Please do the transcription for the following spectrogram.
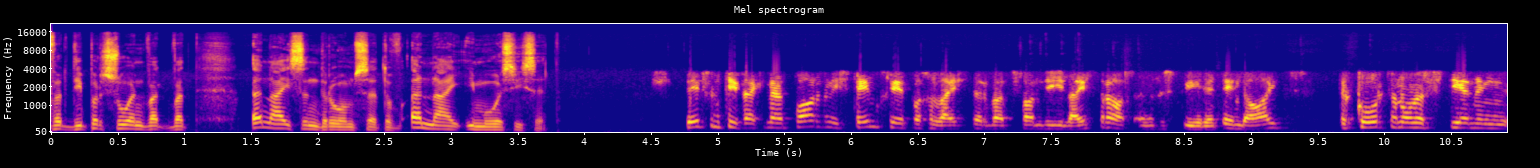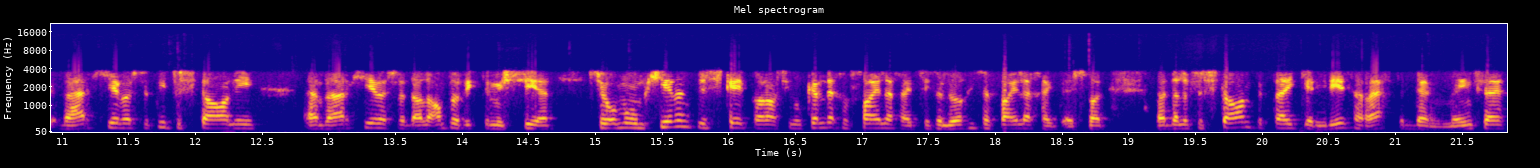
vir die persoon wat wat in hy sindroom sit of in hy emosie sit. Definitief, ek het nou 'n paar van die stemgrepe geluister wat van die luisteraars ingestuur het en daai tekort aan ondersteuning werkgewers wat nie verstaan nie, en werkgewers wat hulle amper viktimiseer. So om 'n omgewing te skep waar daar sielkundige veiligheid, psigologiese veiligheid is wat wat hulle verstaan baie keer hierdie is 'n regte ding. Mense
